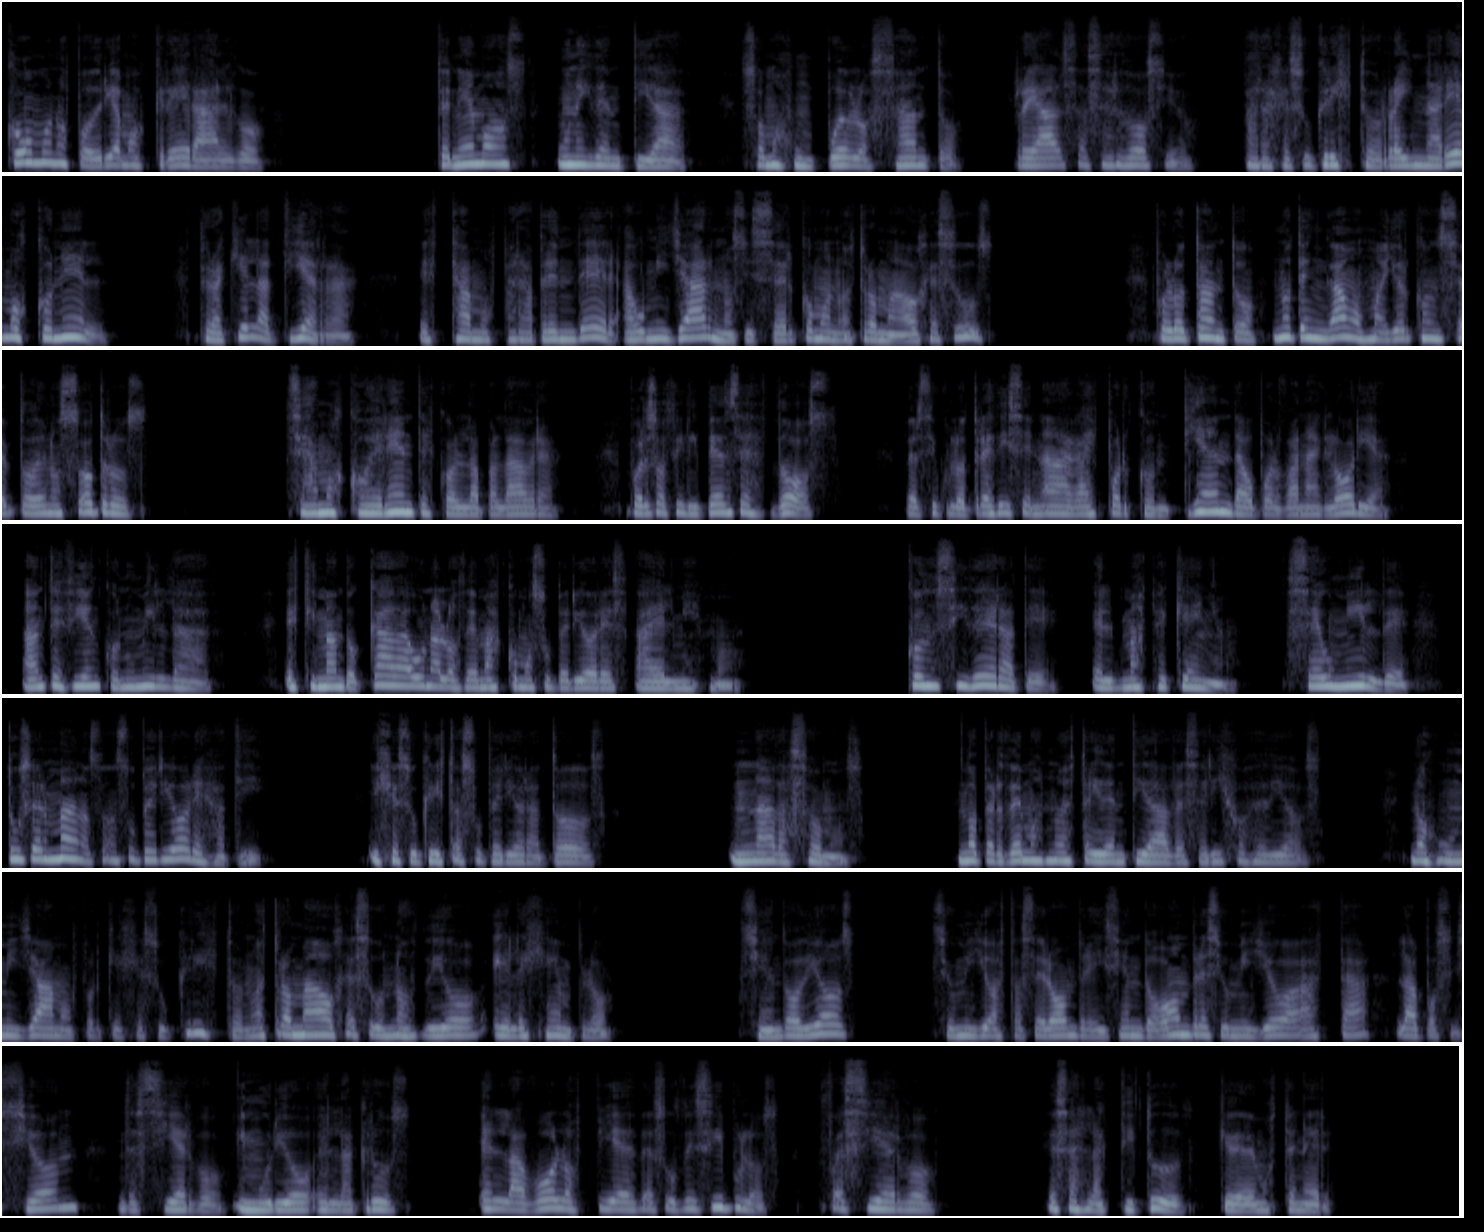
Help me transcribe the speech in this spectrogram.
¿Cómo nos podríamos creer algo tenemos una identidad. Somos un pueblo santo, real sacerdocio para Jesucristo. Reinaremos con Él. Pero aquí en la tierra estamos para aprender a humillarnos y ser como nuestro amado Jesús. Por lo tanto, no tengamos mayor concepto de nosotros. Seamos coherentes con la palabra. Por eso Filipenses 2, versículo 3 dice, nada hagáis por contienda o por vanagloria, antes bien con humildad, estimando cada uno a los demás como superiores a él mismo. Considérate el más pequeño, sé humilde, tus hermanos son superiores a ti, y Jesucristo es superior a todos. Nada somos. No perdemos nuestra identidad de ser hijos de Dios. Nos humillamos porque Jesucristo, nuestro amado Jesús, nos dio el ejemplo. Siendo Dios, se humilló hasta ser hombre y siendo hombre se humilló hasta la posición de siervo y murió en la cruz. Él lavó los pies de sus discípulos, fue siervo. Esa es la actitud que debemos tener.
